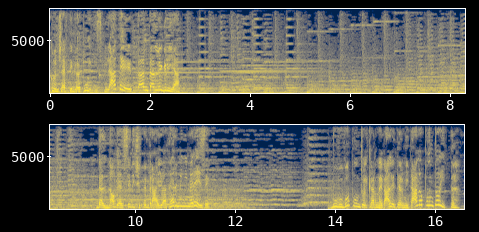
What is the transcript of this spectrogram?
Concerti gratuiti, sfilate e tanta allegria! Dal 9 al 16 febbraio a Termini Merese www.ilcarnevaletermitano.it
